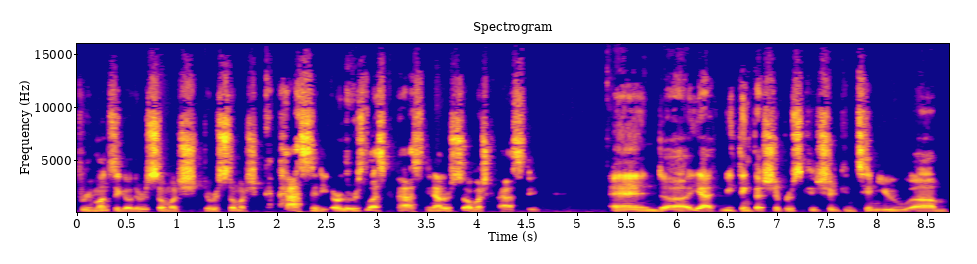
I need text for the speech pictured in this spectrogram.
three months ago. There was so much there was so much capacity, or there was less capacity. Now there's so much capacity, and uh, yeah, we think that shippers should continue um,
